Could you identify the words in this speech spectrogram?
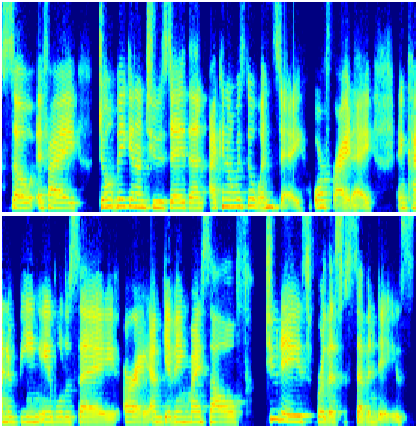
So if I don't make it on Tuesday, then I can always go Wednesday or Friday and kind of being able to say, all right, I'm giving myself two days for this seven days.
